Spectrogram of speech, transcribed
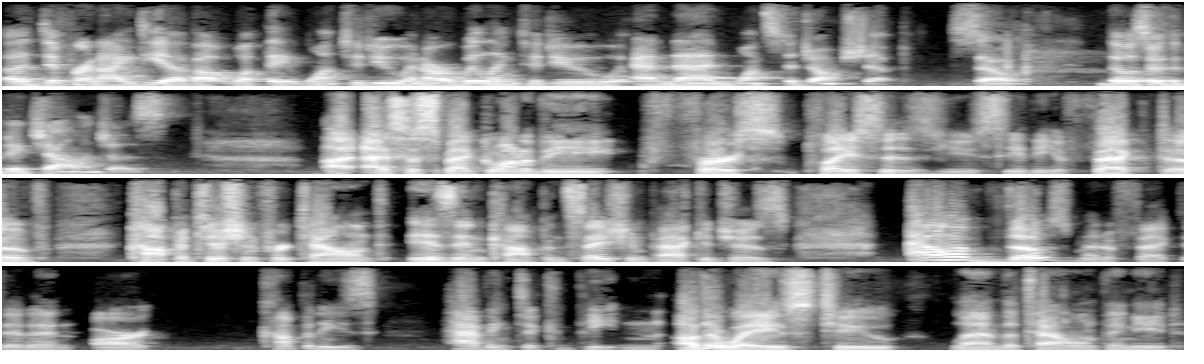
a different idea about what they want to do and are willing to do, and then wants to jump ship. So those are the big challenges. I, I suspect one of the first places you see the effect of competition for talent is in compensation packages. How have those been affected, and are companies having to compete in other ways to land the talent they need?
